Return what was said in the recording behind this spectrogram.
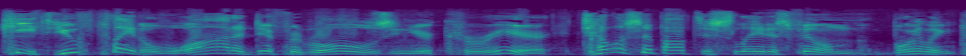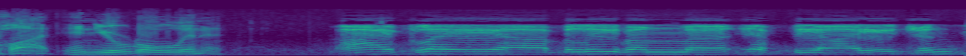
Keith, you've played a lot of different roles in your career. Tell us about this latest film, Boiling Pot, and your role in it. I play, I uh, believe I'm an FBI agent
